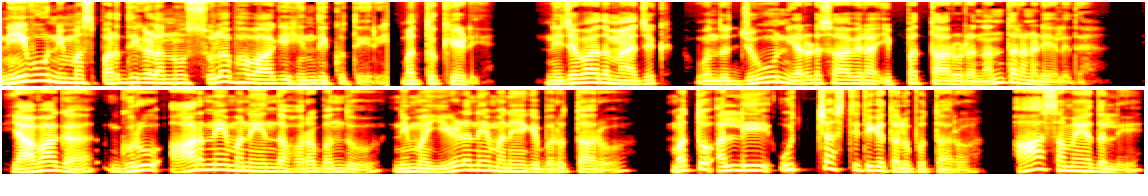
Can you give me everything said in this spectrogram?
ನೀವು ನಿಮ್ಮ ಸ್ಪರ್ಧಿಗಳನ್ನು ಸುಲಭವಾಗಿ ಹಿಂದಿಕ್ಕುತ್ತೀರಿ. ಮತ್ತು ಕೇಳಿ. ನಿಜವಾದ ಮ್ಯಾಜಿಕ್ ಒಂದು ಜೂನ್ ಎರಡು ಸಾವಿರ ಇಪ್ಪತ್ತಾರರ ನಂತರ ನಡೆಯಲಿದೆ. ಯಾವಾಗ ಗುರು ಆರನೇ ಮನೆಯಿಂದ ಹೊರಬಂದು ನಿಮ್ಮ ಏಳನೇ ಮನೆಗೆ ಬರುತ್ತಾರೋ ಮತ್ತು ಅಲ್ಲಿ ಉಚ್ಚ ಸ್ಥಿತಿಗೆ ತಲುಪುತ್ತಾರೋ ಆ ಸಮಯದಲ್ಲಿ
